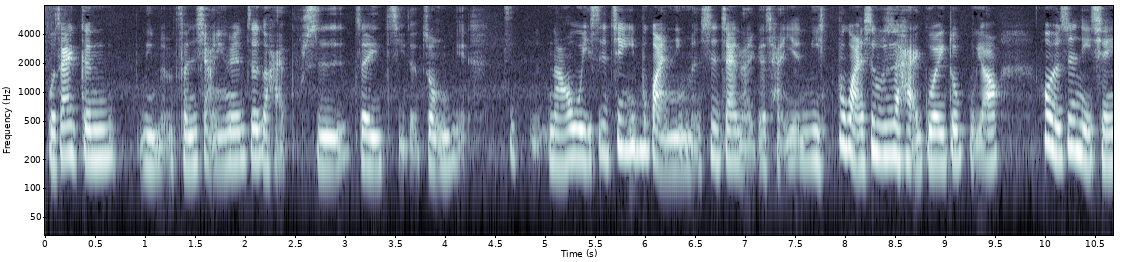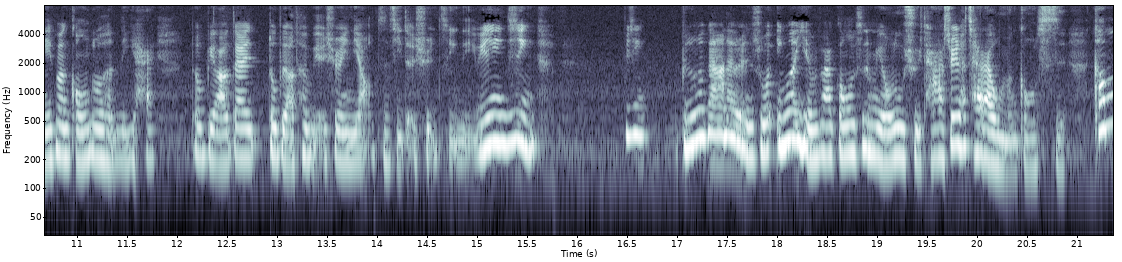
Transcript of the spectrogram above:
我再跟你们分享，因为这个还不是这一集的重点。然后我也是建议，不管你们是在哪一个产业，你不管是不是海归，都不要。或者是你前一份工作很厉害，都不要再都不要特别炫耀自己的学经历，毕竟，毕竟，比如说刚刚那个人说，因为研发公司没有录取他，所以他才来我们公司。Come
